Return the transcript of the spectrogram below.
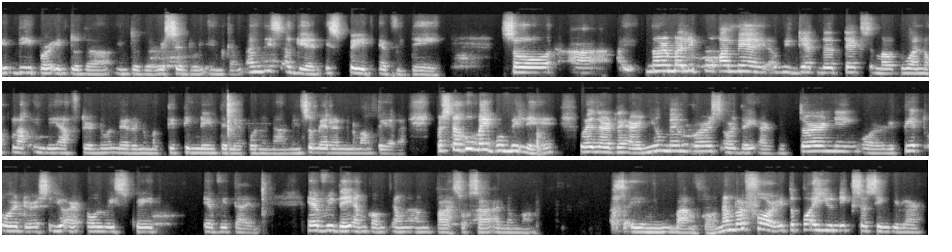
deeper into the into the residual income. And this again is paid every day. So, uh, normally po kami, we get the text about 1 o'clock in the afternoon. Meron na magtiting na yung telepono namin. So, meron na naman pera. Basta kung may bumili, whether they are new members or they are returning or repeat orders, you are always paid every time. Every day ang, ang, ang pasok sa ano mo, sa iyong bangko. Number four, ito po ay unique sa singular.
